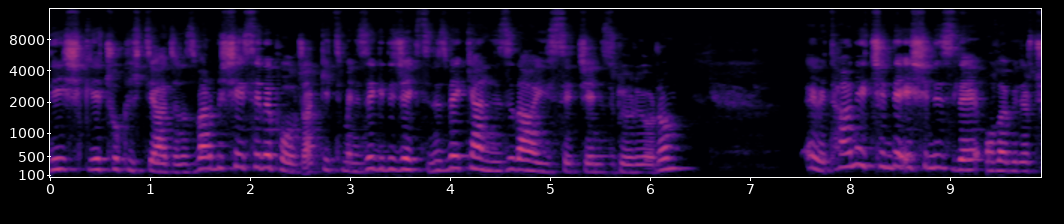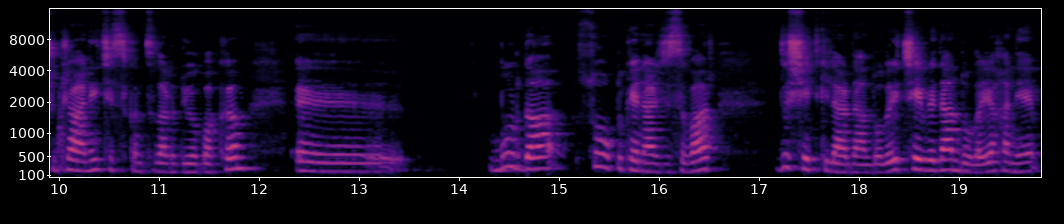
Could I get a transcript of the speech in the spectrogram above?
Değişikliğe çok ihtiyacınız var. Bir şey sebep olacak. Gitmenize gideceksiniz ve kendinizi daha iyi hissedeceğinizi görüyorum. Evet, hane içinde eşinizle olabilir. Çünkü hane içi sıkıntıları diyor bakım. Ee, burada soğukluk enerjisi var. Dış etkilerden dolayı, çevreden dolayı hani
